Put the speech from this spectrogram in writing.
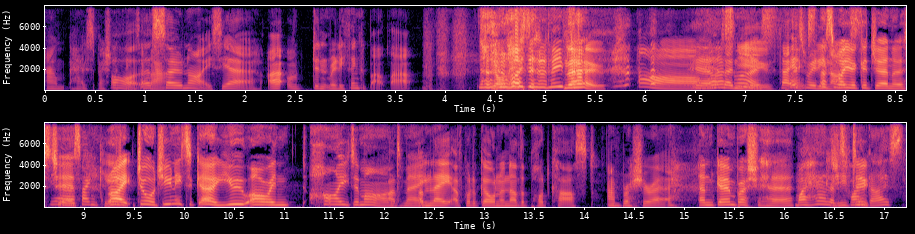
how how special oh, are Oh, that's that? so nice. Yeah, I, I didn't really think about that. No, I didn't either. No. Oh, yeah, well that's nice. you. That is Thanks. really That's nice. why you're a good journalist. Yeah, Cheers. thank you. Right, George, you need to go. You are in high demand, I'm, mate. I'm late. I've got to go on another podcast. and brush your hair. And go and brush your hair. My hair looks you fine, do- guys.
